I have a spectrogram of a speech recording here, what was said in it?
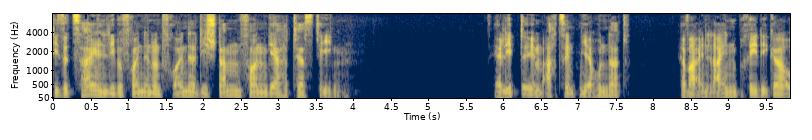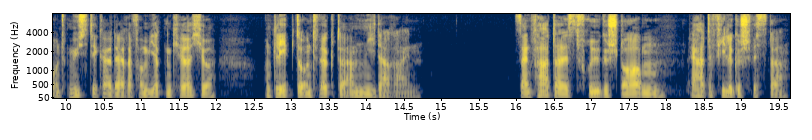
Diese Zeilen, liebe Freundinnen und Freunde, die stammen von Gerhard Terstegen. Er lebte im 18. Jahrhundert, er war ein Laienprediger und Mystiker der reformierten Kirche und lebte und wirkte am Niederrhein. Sein Vater ist früh gestorben, er hatte viele Geschwister,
